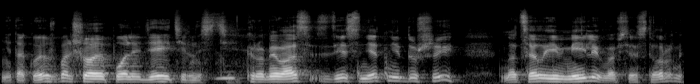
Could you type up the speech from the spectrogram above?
не такое уж большое поле деятельности. Кроме вас, здесь нет ни души на целые мили во все стороны.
